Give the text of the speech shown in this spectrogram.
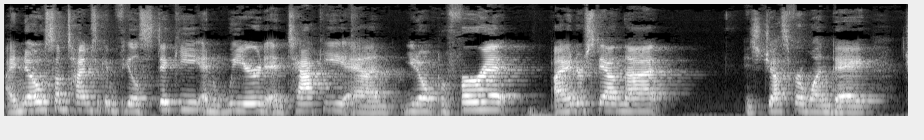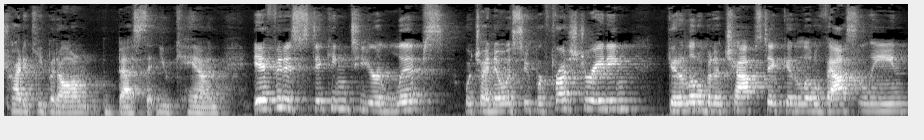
I know sometimes it can feel sticky and weird and tacky and you don't prefer it. I understand that. It's just for one day. Try to keep it on the best that you can. If it is sticking to your lips, which I know is super frustrating, get a little bit of chapstick, get a little Vaseline,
